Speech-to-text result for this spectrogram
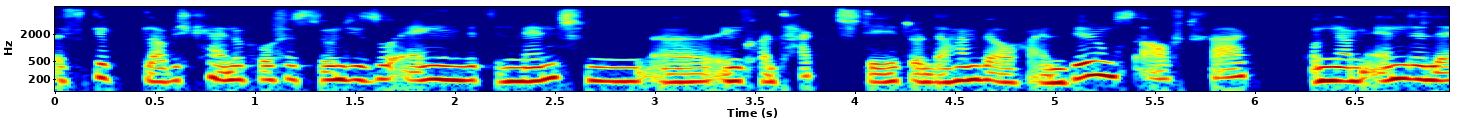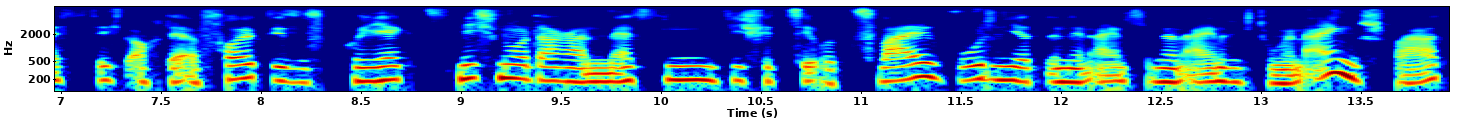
es gibt, glaube ich, keine Profession, die so eng mit den Menschen äh, in Kontakt steht. Und da haben wir auch einen Bildungsauftrag. Und am Ende lässt sich auch der Erfolg dieses Projekts nicht nur daran messen, wie viel CO2 wurden jetzt in den einzelnen Einrichtungen eingespart,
